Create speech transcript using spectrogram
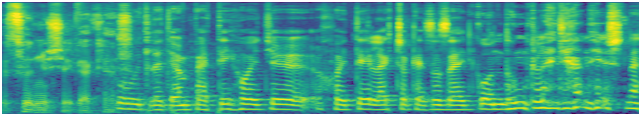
szörnyűségekhez. Úgy legyen, Peti, hogy, hogy tényleg csak ez az egy gondunk legyen, és ne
